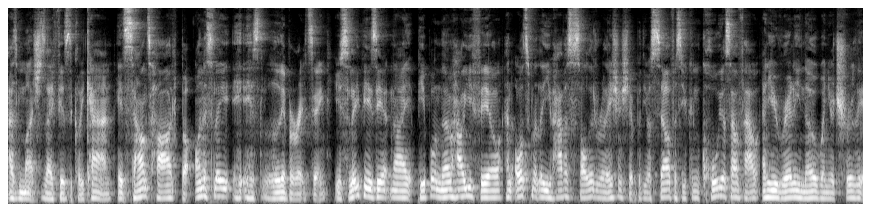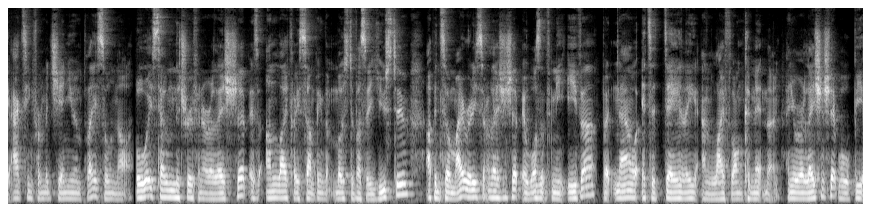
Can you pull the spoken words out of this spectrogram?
as much as I physically can. It sounds hard, but honestly, it is liberating. You sleep easy at night, people know how you feel, and ultimately you have a solid relationship with yourself as you can call yourself out and you really know when you're truly acting from a genuine place or not. Always telling the truth in a relationship is unlikely something that most of us are used to. Up until my recent relationship, it wasn't for me either, but now it's a daily and lifelong commitment, and your relationship will be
